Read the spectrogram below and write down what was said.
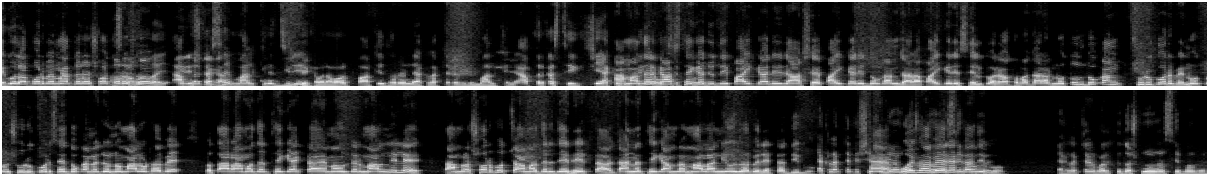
এগুলা পড়বে মাত্র সতেরোশো। ভাই আপনার কাছে মাল কিনে জিতবে কেমন? আমার পার্টি ধরেন এক লাখ টাকা যদি মাল কিনে আপনার কাছ থেকে সে আমাদের কাছ থেকে যদি পাইকারি আসে পাইকারি দোকান যারা পাইকারি সেল করে অথবা যারা নতুন দোকান শুরু করবে নতুন শুরু করছে দোকানের জন্য মাল উঠাবে তো তারা আমাদের থেকে একটা অ্যামাউন্টের মাল নিলে আমরা সর্বোচ্চ আমাদের যে রেটটা চায়না থেকে আমরা মাল আনি ওইভাবে রেটটা দিব। এক লাখ টাকা হ্যাঁ ওইভাবে রেটটা দিব। এক লাখ টাকা মাল কিনে দশ পনেরো হাজার সেভ হবে?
